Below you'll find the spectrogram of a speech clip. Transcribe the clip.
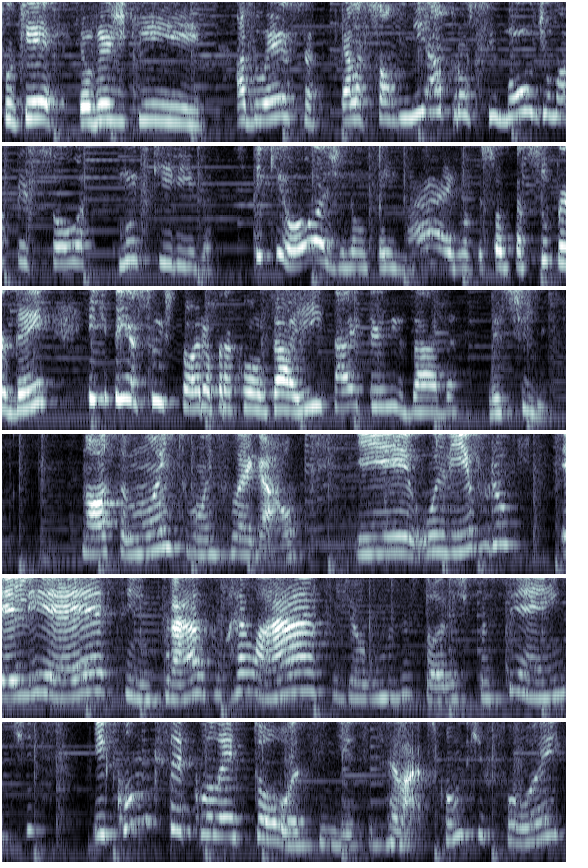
porque eu vejo que a doença ela só me aproximou de uma pessoa muito querida e que hoje não tem mais, uma pessoa que está super bem e que tem a sua história para contar aí e está eternizada neste livro. Nossa, muito, muito legal. E o livro ele é assim, traz o relato de algumas histórias de paciente. E como que você coletou assim esses relatos? Como que foi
